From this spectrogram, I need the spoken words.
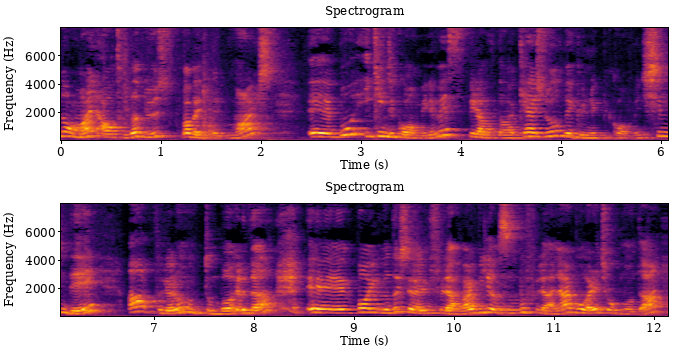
normal altında düz babetlerim var. E, bu ikinci kombinimiz. Biraz daha casual ve günlük bir kombin. Şimdi, aa flörü unuttum bu arada. E, boynumda da şöyle bir flör var. Biliyorsunuz bu flörler bu ara çok moda.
